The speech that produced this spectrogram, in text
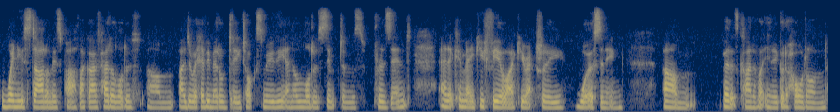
when you start on this path like i've had a lot of um, i do a heavy metal detox smoothie and a lot of symptoms present and it can make you feel like you're actually worsening. Um, but it's kind of like you know you've got to hold on.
